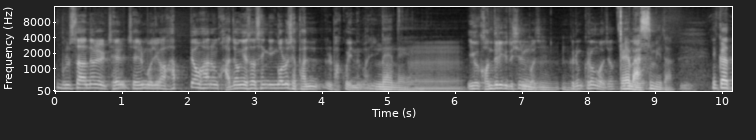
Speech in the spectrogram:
물산을 제일 제일 먼저 합병하는 과정에서 생긴 걸로 재판을 받고 있는 거니까. 네네. 음. 이거 건드리기도 싫은 거지. 그런 그런 거죠. 네, 맞습니다. 그러니까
